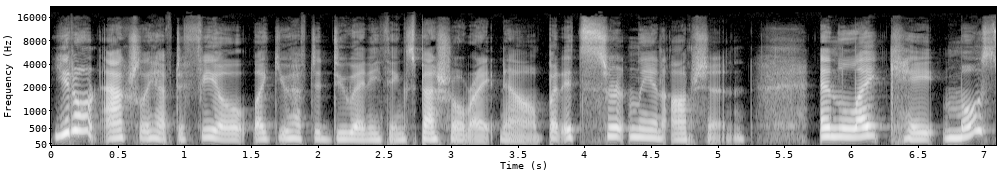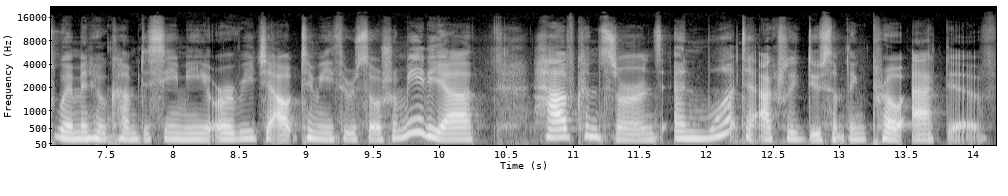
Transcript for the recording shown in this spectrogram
You don't actually have to feel like you have to do anything special right now, but it's certainly an option. And like Kate, most women who come to see me or reach out to me through social media have concerns and want to actually do something proactive.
